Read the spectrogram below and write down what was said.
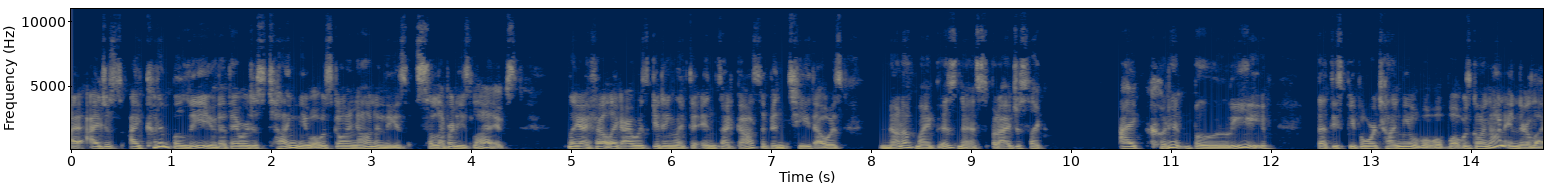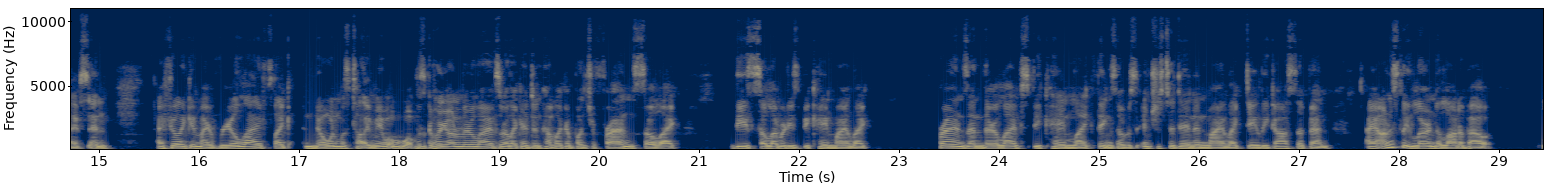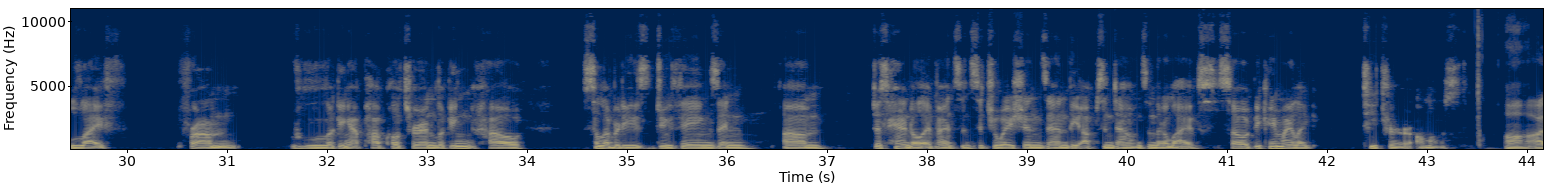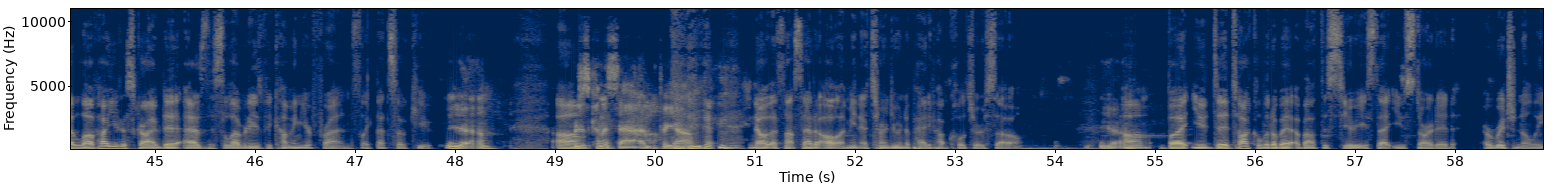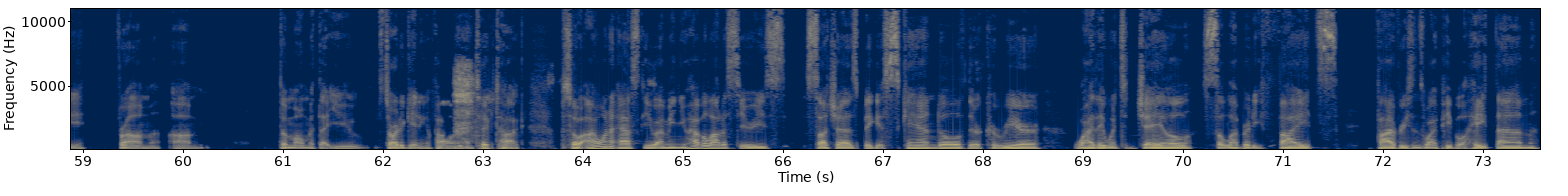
I, I just i couldn't believe that they were just telling me what was going on in these celebrities lives like i felt like i was getting like the inside gossip and tea that was none of my business. But I just like, I couldn't believe that these people were telling me what, what, was going on in their lives. And I feel like in my real life, like no one was telling me what, what was going on in their lives, or like I didn't have like a bunch of friends. So like these celebrities became my like friends, and their lives became like things I was interested in, and my like daily gossip. And I honestly learned a lot about life from looking at pop culture and looking how celebrities do things and um, just handle events and situations and the ups and downs in their lives. So it became my like teacher almost. Uh, I love how you described it as the celebrities becoming your friends. Like that's so cute. Yeah. Um, Which is kind of sad, but yeah. no, that's not sad at all. I mean, it turned you into patty pop culture. So, yeah. Um, but you did talk a little bit about the series that you started originally from um, the moment that you started getting a following on TikTok. So I want to ask you. I mean, you have a lot of series such as biggest scandal their career, why they went to jail, celebrity fights, five reasons why people hate them.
